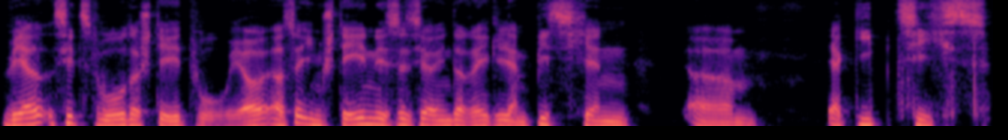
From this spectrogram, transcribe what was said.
Wer sitzt wo oder steht wo? Ja, also im Stehen ist es ja in der Regel ein bisschen ähm, ergibt sich's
